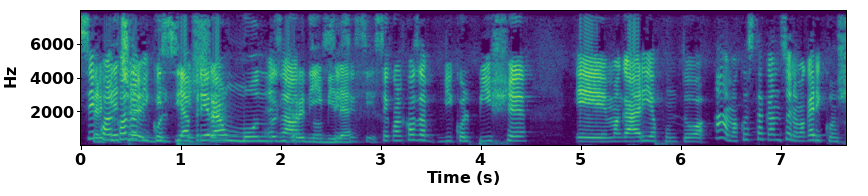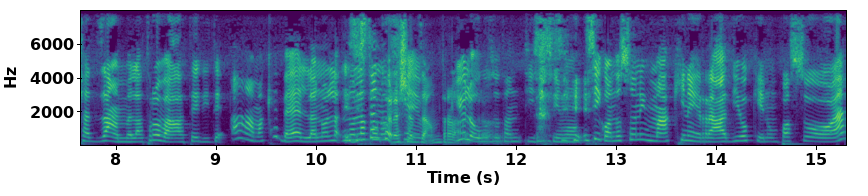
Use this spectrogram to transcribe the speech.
Se perché qualcosa vi vi colpisce, si aprirà un mondo Esatto, incredibile. Sì, sì, sì. Se qualcosa vi colpisce e magari appunto, ah, ma questa canzone magari con Shazam la trovate e dite, ah, ma che bella, non la, non la Esiste ancora. Shazam, tra Io lo uso tantissimo. Sì. sì. quando sono in macchina, in radio, che non posso, eh,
